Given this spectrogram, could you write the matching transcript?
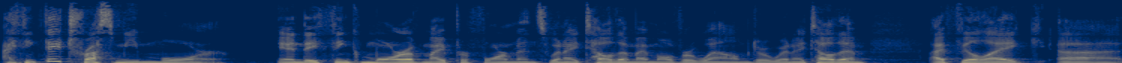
I think they trust me more and they think more of my performance when I tell them I'm overwhelmed or when I tell them I feel like uh,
